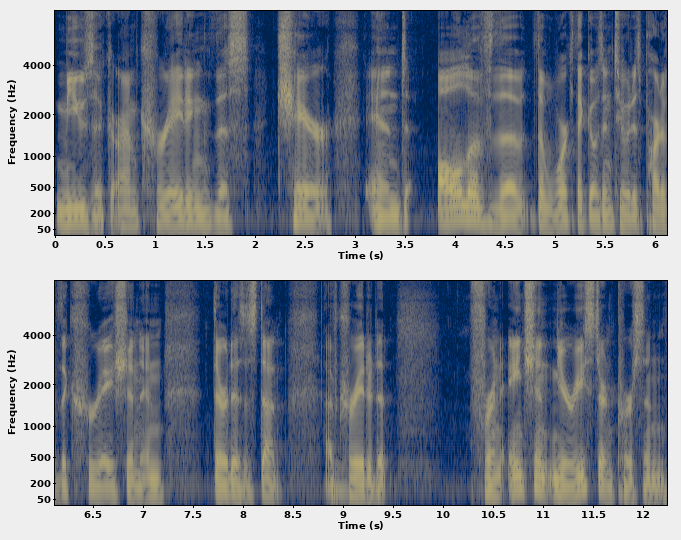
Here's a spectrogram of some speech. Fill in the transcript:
music or I'm creating this chair and all of the the work that goes into it is part of the creation and there it is it's done i've created it for an ancient near eastern person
